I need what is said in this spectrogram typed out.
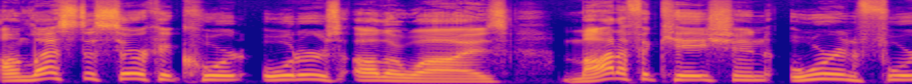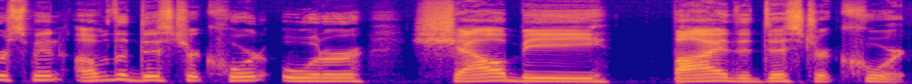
Unless the circuit court orders otherwise, modification or enforcement of the district court order shall be by the district court.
